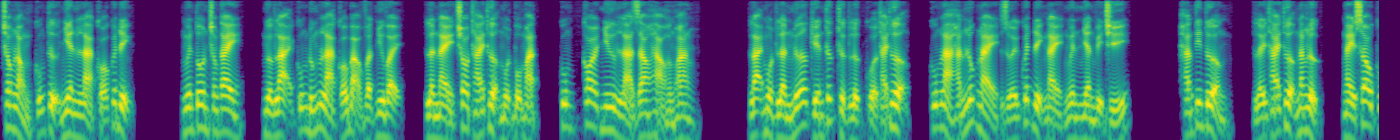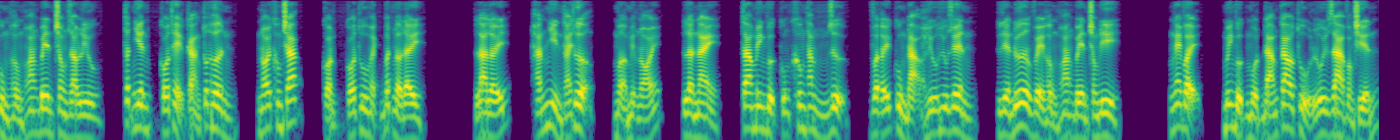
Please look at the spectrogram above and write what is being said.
trong lòng cũng tự nhiên là có quyết định. Nguyên tôn trong tay, ngược lại cũng đúng là có bảo vật như vậy, lần này cho thái thượng một bộ mặt, cũng coi như là giao hảo hồng hoang. Lại một lần nữa kiến thức thực lực của thái thượng, cũng là hắn lúc này dưới quyết định này nguyên nhân vị trí. Hắn tin tưởng, lấy thái thượng năng lực, ngày sau cùng hồng hoang bên trong giao lưu, tất nhiên có thể càng tốt hơn, nói không chắc còn có thu hoạch bất ngờ đây. Là lấy, hắn nhìn thái thượng, mở miệng nói, lần này, ta minh vực cũng không tham dự, vật ấy cùng đạo hữu hữu duyên, liền đưa về hồng hoang bên trong đi. Ngay vậy, minh vực một đám cao thủ lui ra vòng chiến,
